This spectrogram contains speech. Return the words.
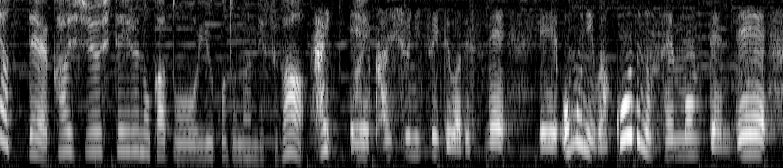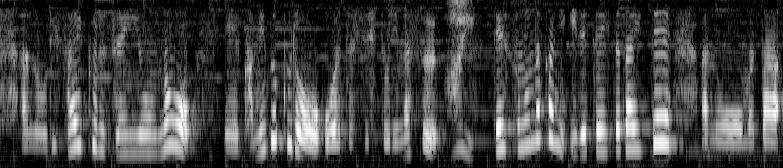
やって回収しているのかということなんですが。はい、えーはい回収についてはですね、えー主にワコールの専門店であのリサイクル専用の、えー紙袋をお渡ししております。はい。でその中に入れていただいてあのまた、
